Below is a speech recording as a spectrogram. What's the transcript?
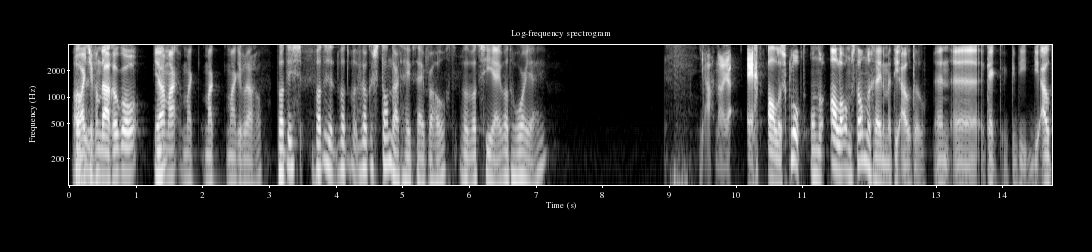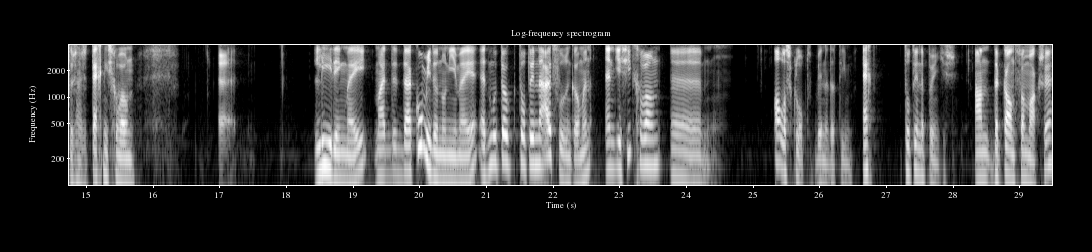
Wat had is- je vandaag ook al... Ja, Ja. maak, maak, maak, maak je vraag af. Wat is, wat is het, wat, welke standaard heeft hij verhoogd? Wat, wat zie jij? Wat hoor jij? Ja, nou ja, echt alles klopt. Onder alle omstandigheden met die auto. En eh, kijk, die, die auto's zijn ze technisch gewoon eh, leading mee. Maar daar kom je er nog niet mee. Hè? Het moet ook tot in de uitvoering komen. En, en je ziet gewoon, eh, alles klopt binnen dat team. Echt tot in de puntjes. Aan de kant van Max, hè? Eh,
